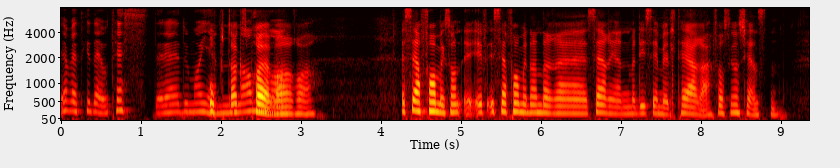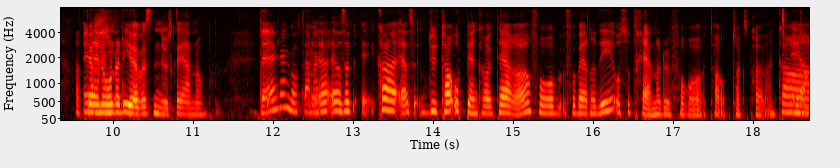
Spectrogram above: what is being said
Jeg vet ikke, det er jo tester du må gjennom. Opptaksprøver og jeg ser, for meg sånn, jeg ser for meg den der uh, serien med de som er militære. førstegangstjenesten. At det ja. er noen av de øvelsene du skal gjennom. Det kan godt hende. Altså, altså, du tar opp igjen karakterer for å forbedre de, og så trener du for å ta opptaksprøven. Hva, ja.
